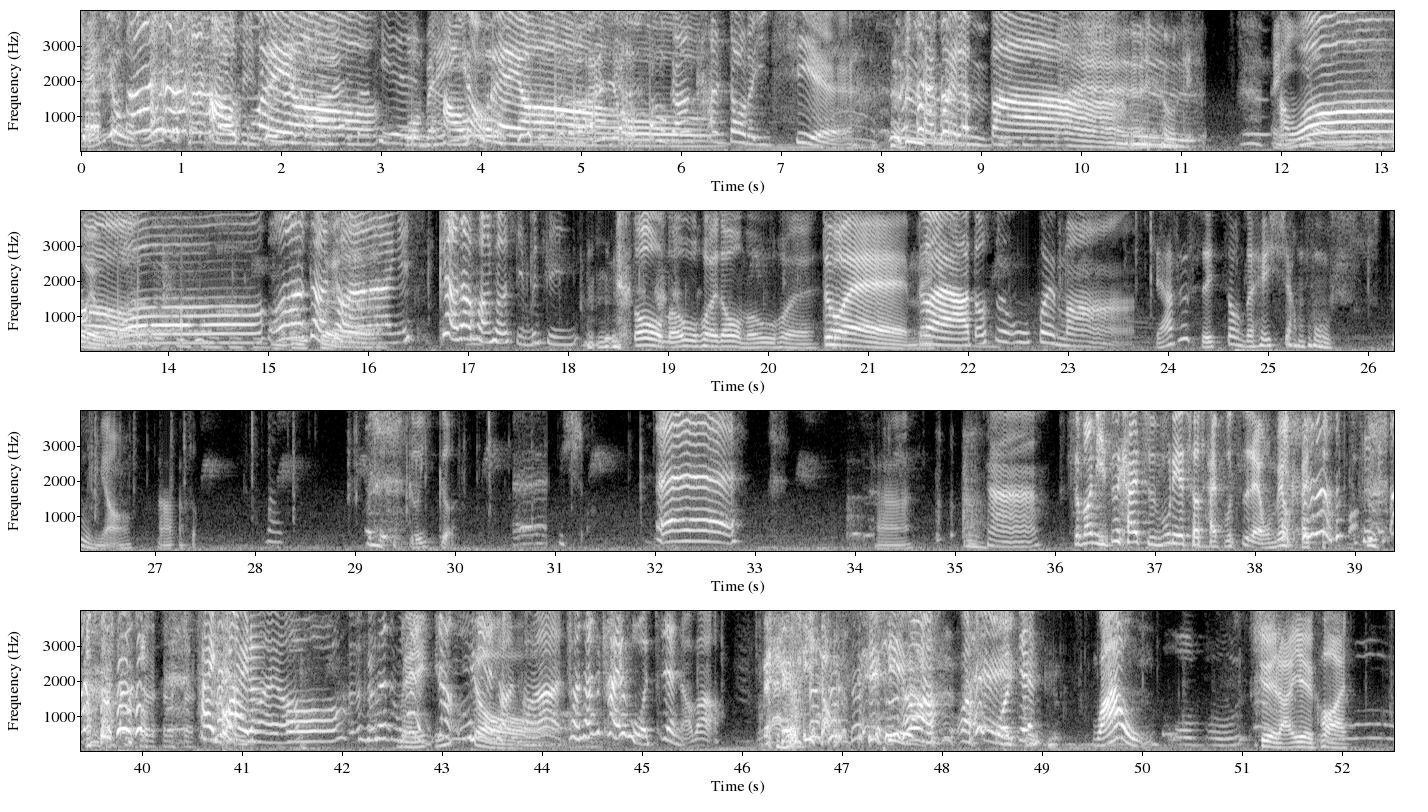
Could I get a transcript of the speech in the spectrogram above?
没有，我不会开。好会哦，天我没好有，会我哦，还是陈述刚刚看到的一切。太会了吧？哎好没哦，误会我哦，哇，团团，你看到黄球洗不清，都我们误会，都我们误会。对，对啊，都是误会嘛。等下这是谁种的黑橡木树苗？拿走。一个一个。哎，啊？啊，什么？你是开磁浮列车才不是嘞？我没有开车。太快了对哦，哦！你们怎么可以这样团团？团团是开火箭，好不好？没有，哇哇，火箭，哇哦，我不是。越来越快，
